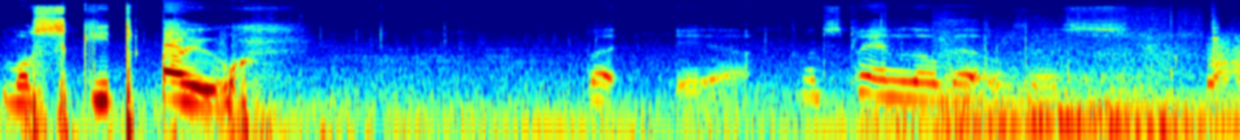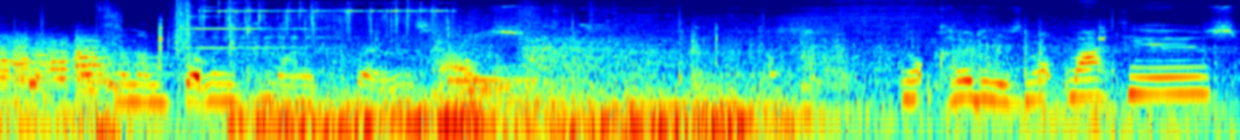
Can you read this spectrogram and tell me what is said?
Mosquito. But yeah, we're just playing a little bit of this. And I'm jumping to my friend's house. Not Cody's, not Matthew's.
